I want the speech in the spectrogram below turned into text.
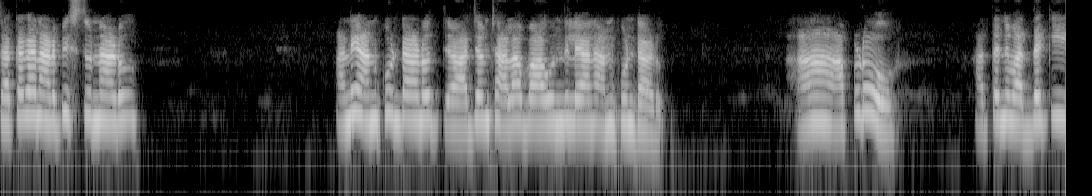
చక్కగా నడిపిస్తున్నాడు అని అనుకుంటాడు. రాజ్యం చాలా బాగుందిలే అని అనుకుంటాడు. అప్పుడు అతని వద్దకి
